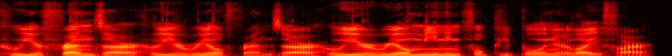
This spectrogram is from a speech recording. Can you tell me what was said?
who your friends are, who your real friends are, who your real meaningful people in your life are.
